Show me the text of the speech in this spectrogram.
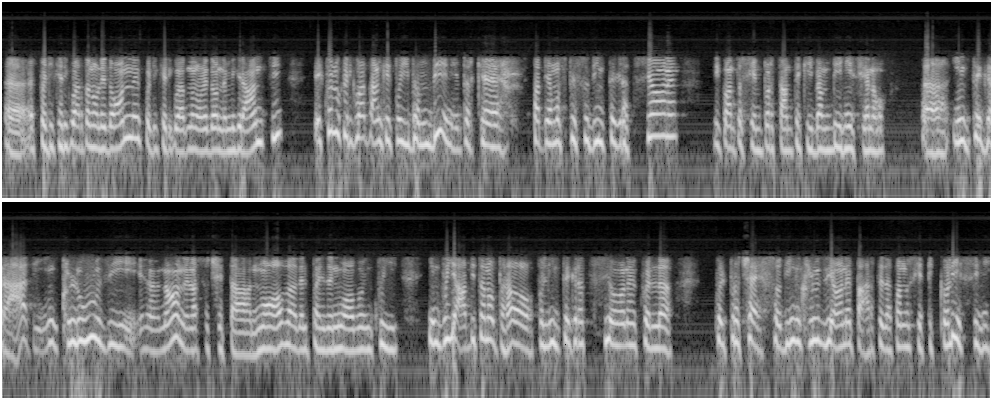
eh, quelli che riguardano le donne, quelli che riguardano le donne migranti e quello che riguarda anche poi i bambini, perché parliamo spesso di integrazione, di quanto sia importante che i bambini siano eh, integrati, inclusi eh, no? nella società nuova, del paese nuovo in cui, in cui abitano, però quell'integrazione, quel, quel processo di inclusione parte da quando si è piccolissimi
